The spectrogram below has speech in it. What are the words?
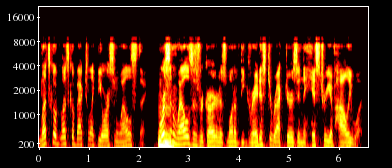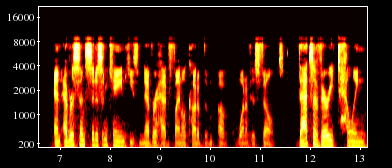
Let's go let's go back to like the Orson Welles thing. Mhm. Orson Welles is regarded as one of the greatest directors in the history of Hollywood. and ever since Citizen Kane, he's never had final cut of the of one of his films. That's a very telling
